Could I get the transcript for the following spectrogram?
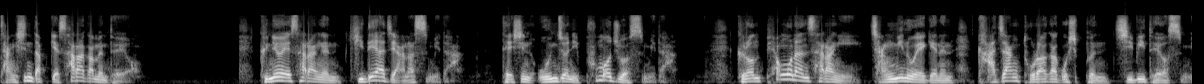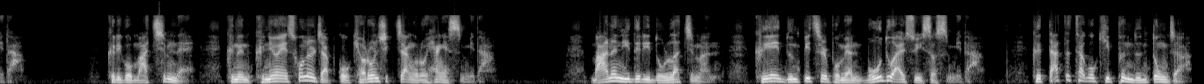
당신답게 살아가면 돼요. 그녀의 사랑은 기대하지 않았습니다. 대신 온전히 품어주었습니다. 그런 평온한 사랑이 장민호에게는 가장 돌아가고 싶은 집이 되었습니다. 그리고 마침내 그는 그녀의 손을 잡고 결혼식장으로 향했습니다. 많은 이들이 놀랐지만 그의 눈빛을 보면 모두 알 수 있었습니다. 그 따뜻하고 깊은 눈동자,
